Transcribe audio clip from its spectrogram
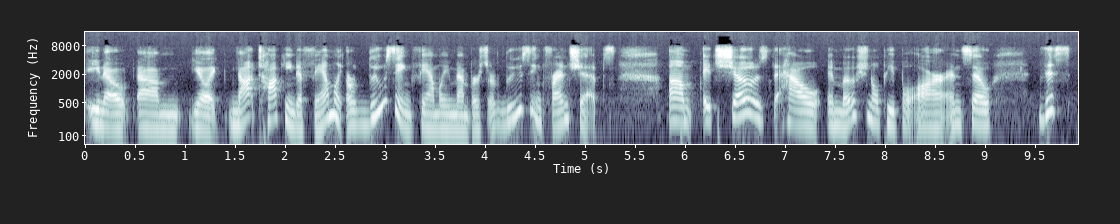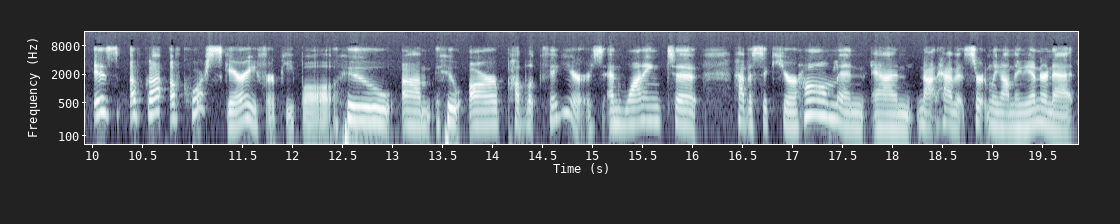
you know, um, you know, like not talking to family or losing family members or losing friendships. Um, it shows that how emotional people are, and so this is of, of course scary for people who um, who are public figures and wanting to have a secure home and and not have it certainly on the internet.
